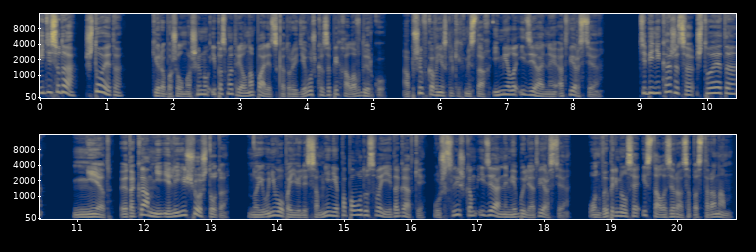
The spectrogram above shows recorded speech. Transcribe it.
«Иди сюда. Что это?» Кир обошел машину и посмотрел на палец, который девушка запихала в дырку. Обшивка в нескольких местах имела идеальные отверстия. «Тебе не кажется, что это...» «Нет, это камни или еще что-то. Но и у него появились сомнения по поводу своей догадки. Уж слишком идеальными были отверстия. Он выпрямился и стал озираться по сторонам.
